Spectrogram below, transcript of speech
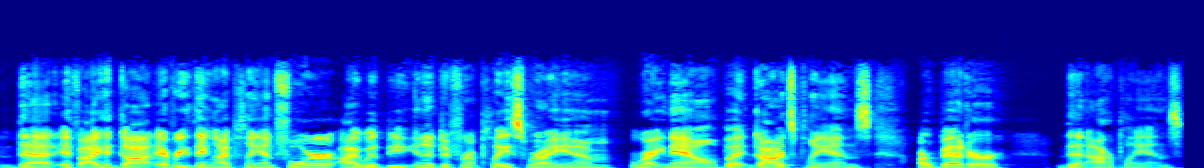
that if I had got everything I planned for, I would be in a different place where I am right now. But God's plans are better than our plans.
